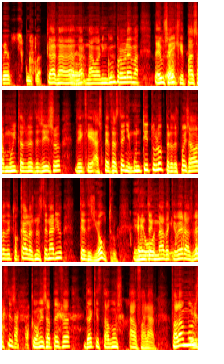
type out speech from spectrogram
Peço desculpa. Claro, nada, Eh. non há ningún problema. Eu sei que pasa moitas veces iso de que as pezas teñen un título, pero despois a hora de tocalas no escenario tedes outro. E É non ten outro, nada que ver ás veces con esa peza da que estamos a falar. Falamos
